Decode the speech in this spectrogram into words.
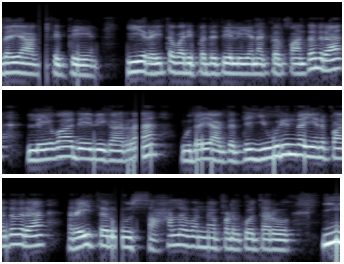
ಉದಯ ಆಗ್ತೈತಿ. ಈ ರೈತವಾರಿ ಪದ್ಧತಿಯಲ್ಲಿ ಏನಾಗ್ತದಪ್ಪ ಅಂತಂದ್ರ ಲೇವಾದೇವಿಗಾರರ ಉದಯ ಆಗ್ತೈತಿ. ಇವರಿಂದ ಏನಪ್ಪಾ ಅಂತಂದ್ರ ರೈತರು ಸಾಲವನ್ನ ಪಡೆದುಕೊಳ್ತಾರೋ ಈ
